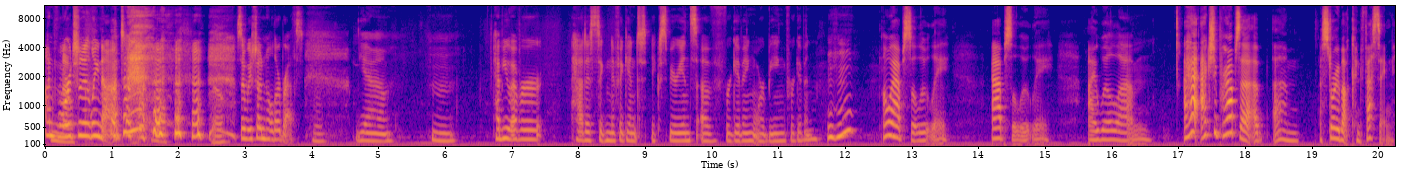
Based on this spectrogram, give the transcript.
Unfortunately, not. No. so we shouldn't hold our breaths. Yeah. Hmm. Have you ever had a significant experience of forgiving or being forgiven? Oh, absolutely, absolutely. I will. Um, I ha- actually perhaps a a, um, a story about confessing.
